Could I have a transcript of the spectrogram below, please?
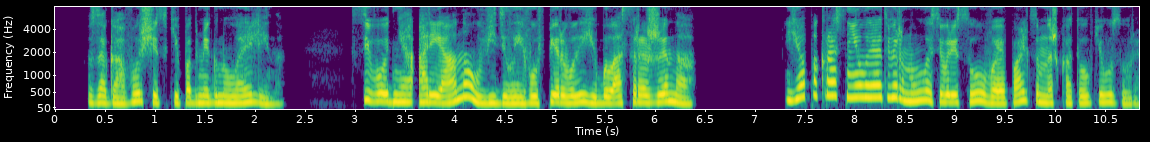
— заговорщицки подмигнула Элина. «Сегодня Ариана увидела его впервые и была сражена. Я покраснела и отвернулась, вырисовывая пальцем на шкатулке узоры.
